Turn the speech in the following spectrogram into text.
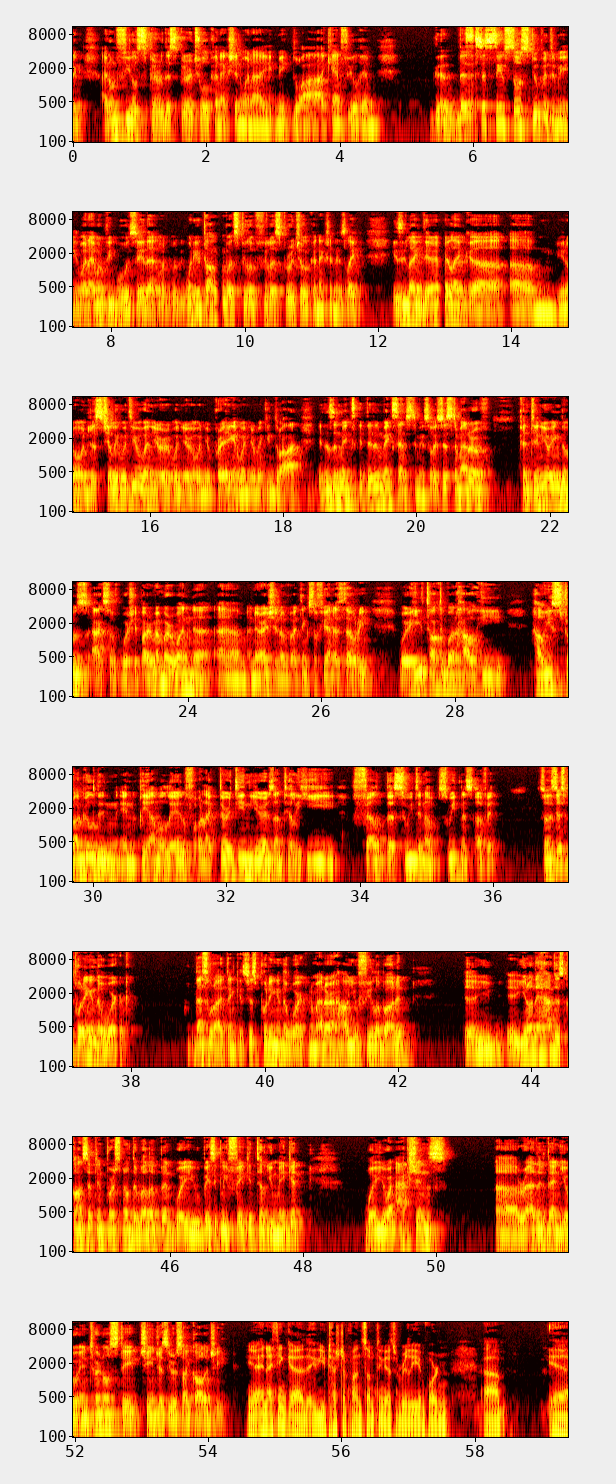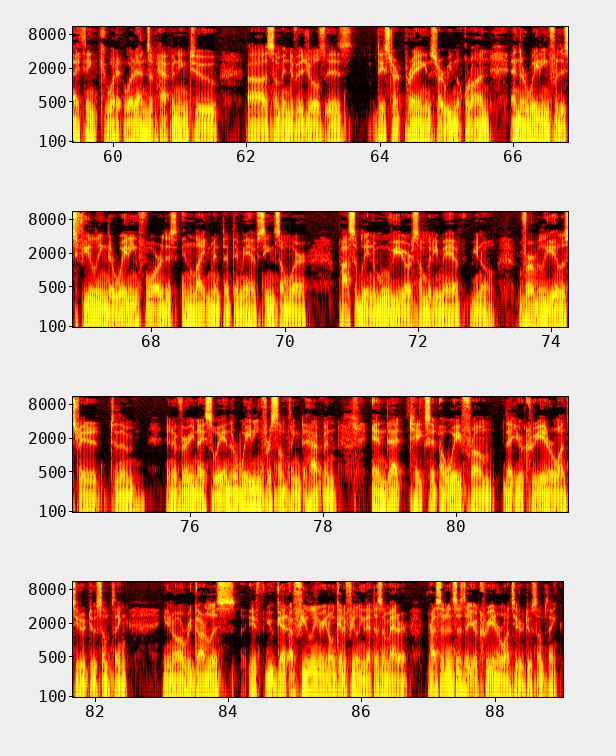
I don't feel spirit, the spiritual connection when I make dua. I can't feel Him. This just seems so stupid to me. Whenever people would say that, what, what are you talking about? Feel, feel a spiritual connection? Is like, is he like there, like, uh, um, you know, just chilling with you when you're when you're when you're praying and when you're making dua? It doesn't make it didn't make sense to me. So it's just a matter of continuing those acts of worship. I remember one uh, um, a narration of I think Sufyan al-Thawri, where he talked about how he how he struggled in in Qiyamul Layl for like 13 years until he felt the sweeten of sweetness of it. So it's just putting in the work. That's what I think. It's just putting in the work, no matter how you feel about it. Uh, you you know they have this concept in personal development where you basically fake it till you make it, where your actions uh, rather than your internal state changes your psychology. Yeah, and I think uh, you touched upon something that's really important. Um, I think what what ends up happening to uh, some individuals is they start praying and start reading the Quran, and they're waiting for this feeling. They're waiting for this enlightenment that they may have seen somewhere, possibly in a movie, or somebody may have you know verbally illustrated to them in a very nice way, and they're waiting for something to happen, and that takes it away from that your Creator wants you to do something you know, regardless if you get a feeling or you don't get a feeling, that doesn't matter. Precedence is that your creator wants you to do something,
